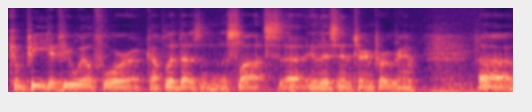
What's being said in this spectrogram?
compete, if you will, for a couple of dozen slots uh, in this intern program. Uh,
